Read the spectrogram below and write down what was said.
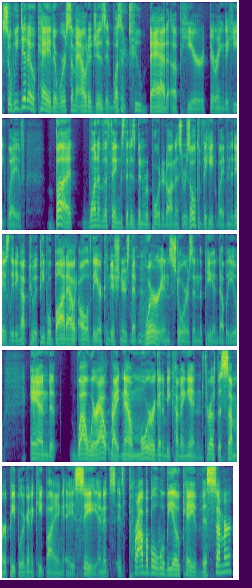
so we did okay. There were some outages. It wasn't too bad up here during the heat wave. But one of the things that has been reported on as a result of the heat wave in the days leading up to it, people bought out all of the air conditioners that Mhm. were in stores in the PNW. And while we're out right now, more are going to be coming in. And throughout the summer, people are going to keep buying AC. And it's it's probable we'll be okay this summer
